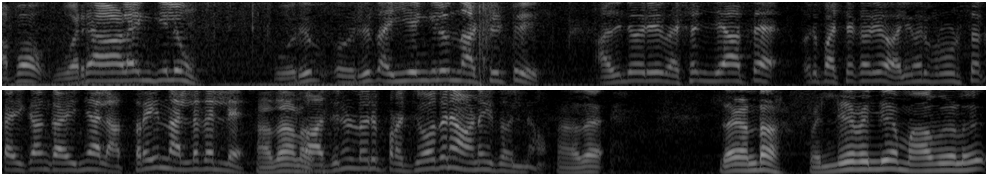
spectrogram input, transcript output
അപ്പോൾ ഒരാളെങ്കിലും ഒരു ഒരു തയ്യെങ്കിലും നട്ടിട്ട് അതിന്റെ ഒരു വിഷമില്ലാത്ത ഒരു പച്ചക്കറിയോ അല്ലെങ്കിൽ ഒരു ഫ്രൂട്ട്സോ കഴിക്കാൻ കഴിഞ്ഞാൽ അത്രയും നല്ലതല്ലേ? അതാണ്. അതിനുള്ള ഒരു പ്രചോദനമാണ് ഇതെല്ലാം. അതെ. ഇതാ കണ്ടോ? വലിയ വലിയ മാവുകൾ.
